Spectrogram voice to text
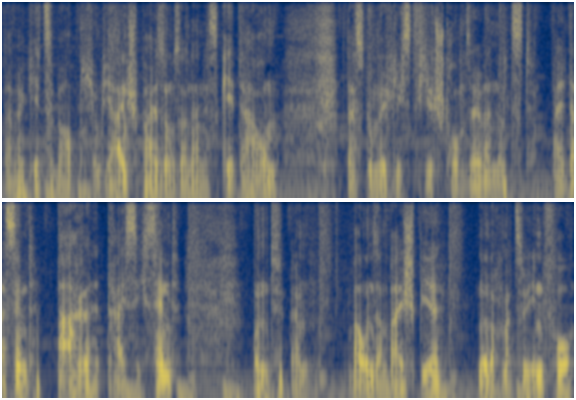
Dabei geht es überhaupt nicht um die Einspeisung, sondern es geht darum, dass du möglichst viel Strom selber nutzt. Weil das sind bare 30 Cent. Und ähm, bei unserem Beispiel, nur noch mal zur Info.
